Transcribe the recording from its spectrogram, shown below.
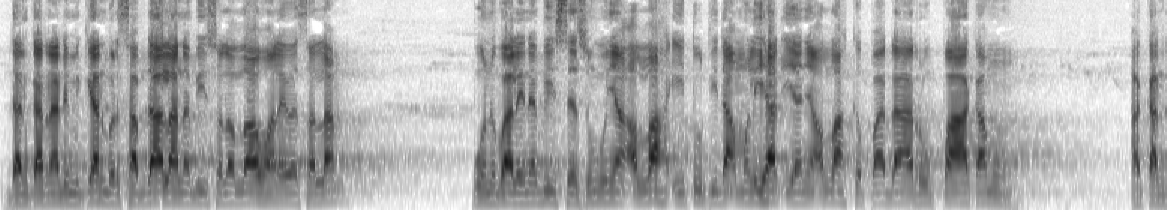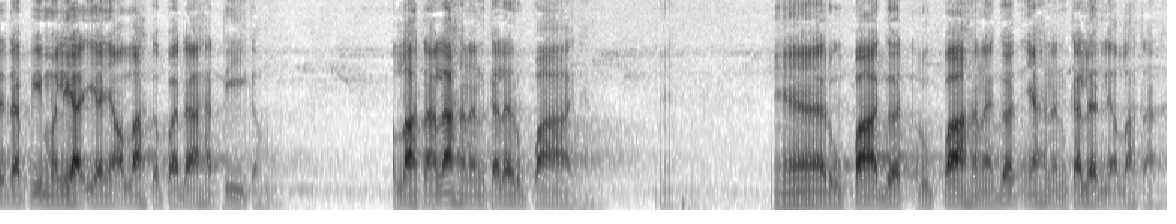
Dan karena demikian bersabdalah Nabi sallallahu alaihi wasallam pun balik Nabi sesungguhnya Allah itu tidak melihat ianya Allah kepada rupa kamu. Akan tetapi melihat ianya Allah kepada hati kamu. Allah Taala hanan kala rupa dia ya rupa get rupa hana get nya hanan kalen li Allah taala.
